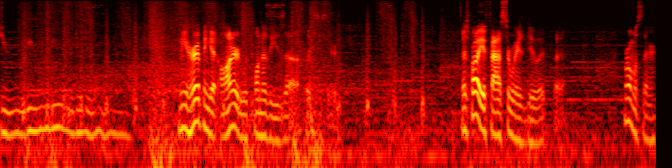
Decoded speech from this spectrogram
I mean, hurry up and get honored with one of these uh, places here. There's probably a faster way to do it, but we're almost there.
